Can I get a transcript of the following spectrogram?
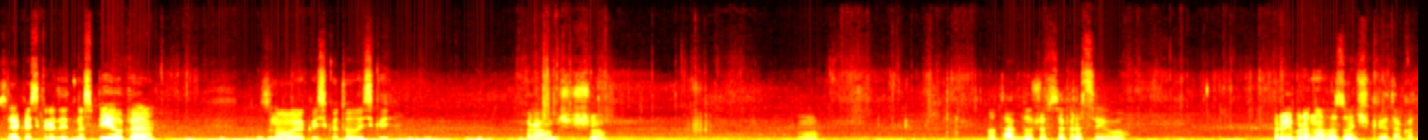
Це якась кредитна спілка. Знову якийсь католицький храм чи що. О. Отак дуже все красиво. Прибрано газончики отак от.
